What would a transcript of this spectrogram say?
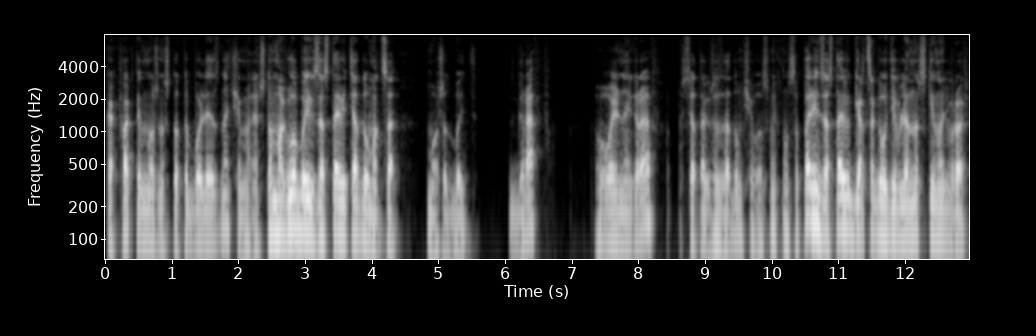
Как факт, им нужно что-то более значимое, что могло бы их заставить одуматься. Может быть, Граф? Вольный граф? Все так же задумчиво усмехнулся парень, заставив герцога удивленно вскинуть бровь.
